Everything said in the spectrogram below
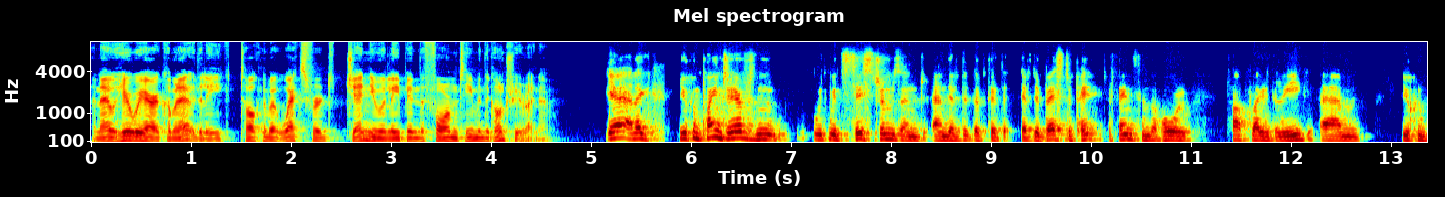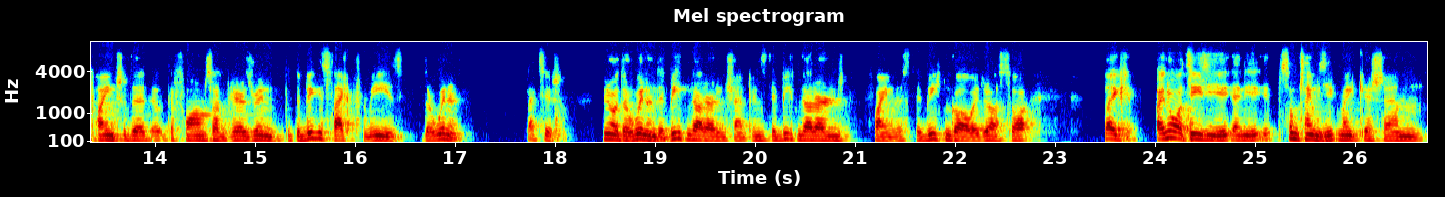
and now here we are coming out of the league, talking about Wexford genuinely being the form team in the country right now. Yeah, and like you can point to everything with, with systems, and and they've, they've, they've the best defense in the whole top flight of the league. Um, you can point to the, the, the form certain players are in, but the biggest fact for me is they're winning. That's it. You know, they're winning. They've beaten the Ireland champions. They've beaten the Ireland finalists. They've beaten Galway. You know, so like I know it's easy, and you, sometimes you might get um,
